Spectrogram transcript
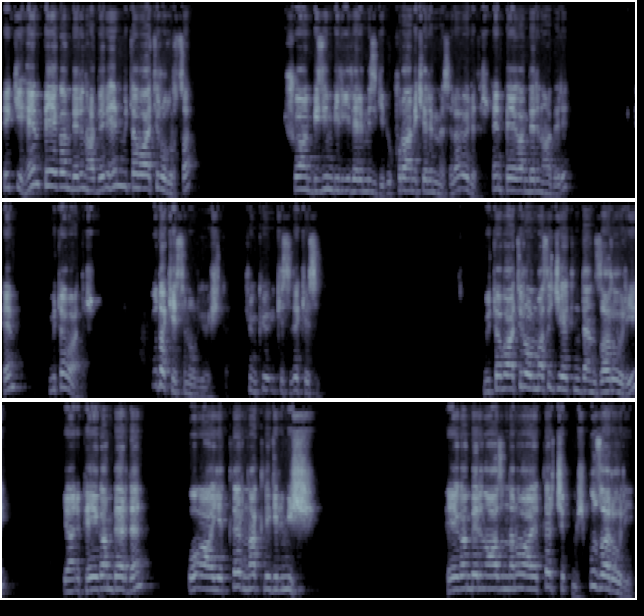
Peki hem peygamberin haberi hem mütevatir olursa şu an bizim bilgilerimiz gibi Kur'an-ı Kerim mesela öyledir. Hem peygamberin haberi hem mütevatir. Bu da kesin oluyor işte. Çünkü ikisi de kesin. Mütevatir olması cihetinden zaruri yani peygamberden o ayetler nakledilmiş. Peygamberin ağzından o ayetler çıkmış. Bu zaruri.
